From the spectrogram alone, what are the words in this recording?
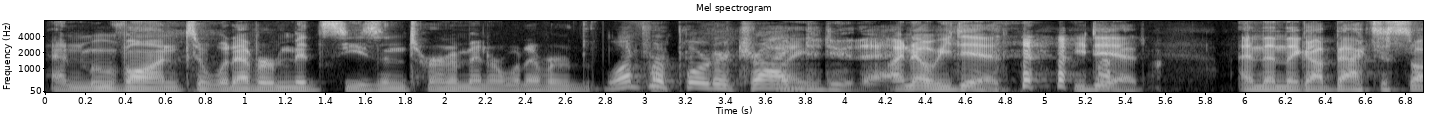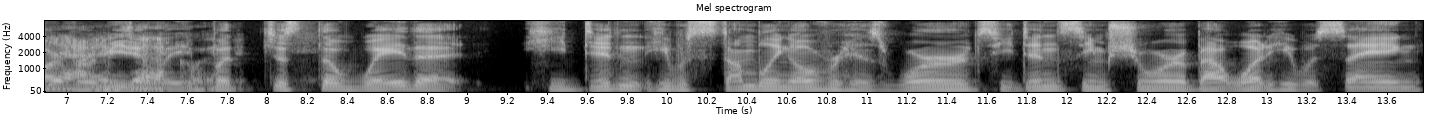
and move on to whatever midseason tournament or whatever. One reporter tried Like, to do that. I know he did. He did. and then they got back to Sarver Yeah, immediately. exactly. But just the way that he didn't, he was stumbling over his words. He didn't seem sure about what he was saying.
